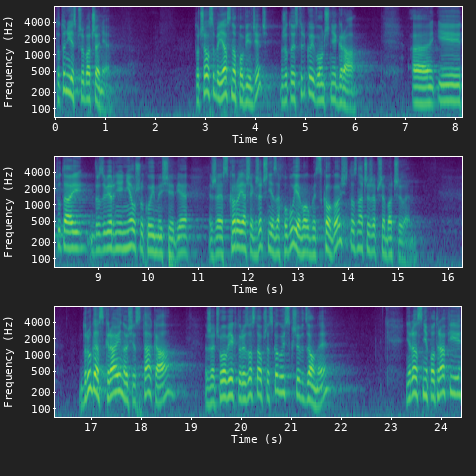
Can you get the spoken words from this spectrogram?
to to nie jest przebaczenie. To trzeba sobie jasno powiedzieć, że to jest tylko i wyłącznie gra. E, I tutaj, drodzy wierni, nie oszukujmy siebie, że skoro ja się grzecznie zachowuję wobec kogoś, to znaczy, że przebaczyłem. Druga skrajność jest taka, że człowiek, który został przez kogoś skrzywdzony, nieraz nie potrafi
